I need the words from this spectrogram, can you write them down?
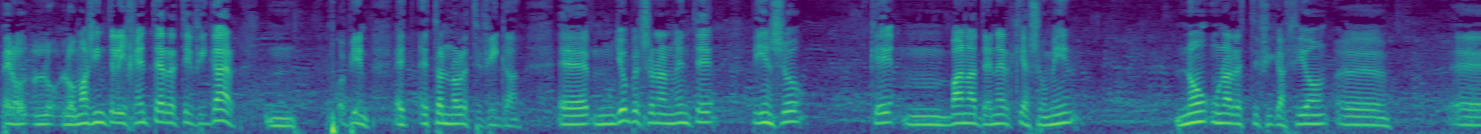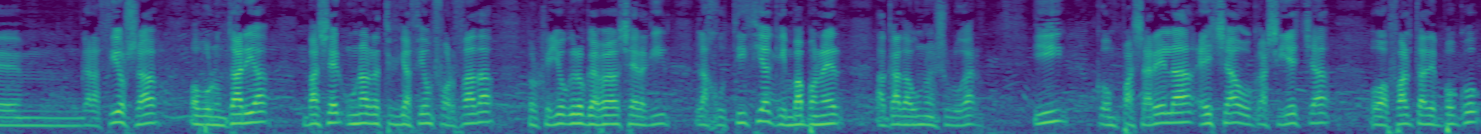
pero lo, lo más inteligente es rectificar. Mm, Pues bien, estos no rectifican. Eh, yo personalmente pienso que mm, van a tener que asumir no una rectificación eh, eh, graciosa o voluntaria, va a ser una rectificación forzada, porque yo creo que va a ser aquí la justicia quien va a poner a cada uno en su lugar. Y con pasarela hecha o casi hecha, o a falta de poco,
